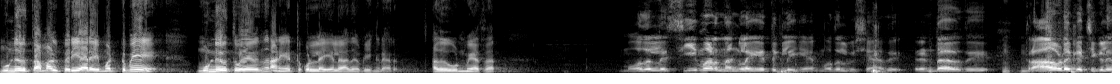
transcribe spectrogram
முன்னிறுத்தாமல் பெரியாரை மட்டுமே முன்னிறுத்துவதை வந்து நான் ஏற்றுக்கொள்ள இயலாது அப்படிங்கிறாரு. அது உண்மையா சார்? முதல்ல சீமான நாங்களாம் ஏத்துக்கலைங்க. முதல் விஷயம் அது. ரெண்டாவது திராவிட கட்சிகளை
